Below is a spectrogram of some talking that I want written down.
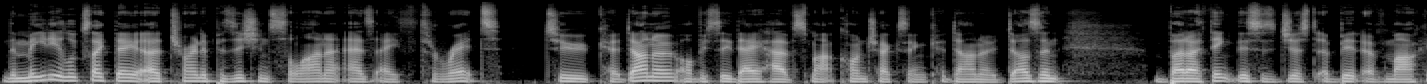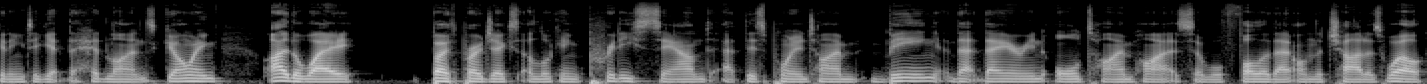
the media looks like they are trying to position Solana as a threat to Cardano. Obviously, they have smart contracts and Cardano doesn't but I think this is just a bit of marketing to get the headlines going. Either way, both projects are looking pretty sound at this point in time, being that they are in all time highs. So we'll follow that on the chart as well.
